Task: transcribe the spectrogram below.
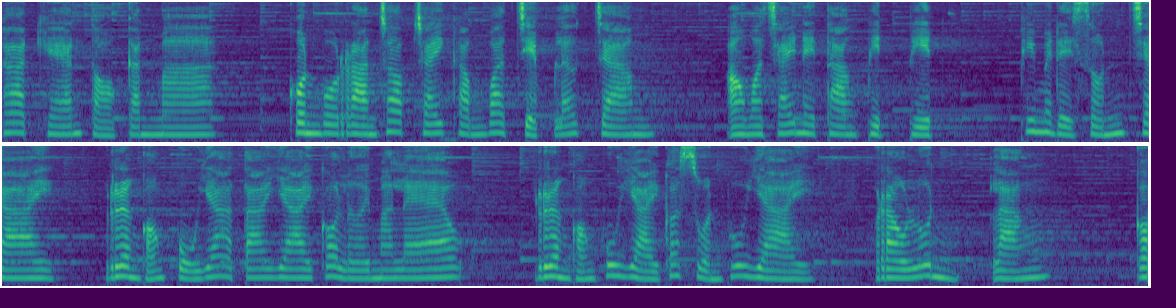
ฆาตแค้นต่อกันมา คนโบราณชอบใช้คำว่าเจ็บแล้วจำเอามาใช้ในทางผิดผิด พี่ไม่ได้สนใจ เรื่องของปู่ย่าตายายก็เลยมาแล้ว เรื่องของผู้ใหญ่ก็ส่วนผู้ใหญ่ เรารุ่นหลัง ก็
